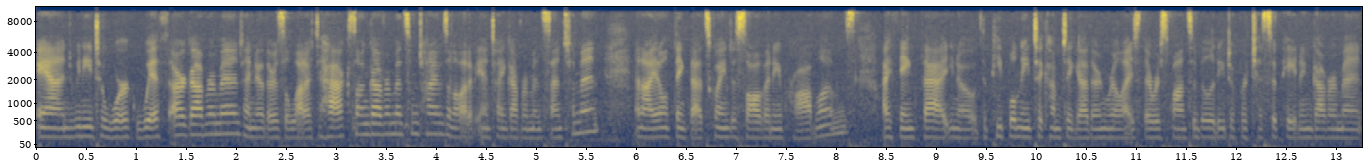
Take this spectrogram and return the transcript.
and we need to work with our government. I know there's a lot of attacks on government sometimes and a lot of anti-government sentiment, and I don't think that's going to solve any problems. I think that you know the people need to come together and realize their responsibility to participate in government.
